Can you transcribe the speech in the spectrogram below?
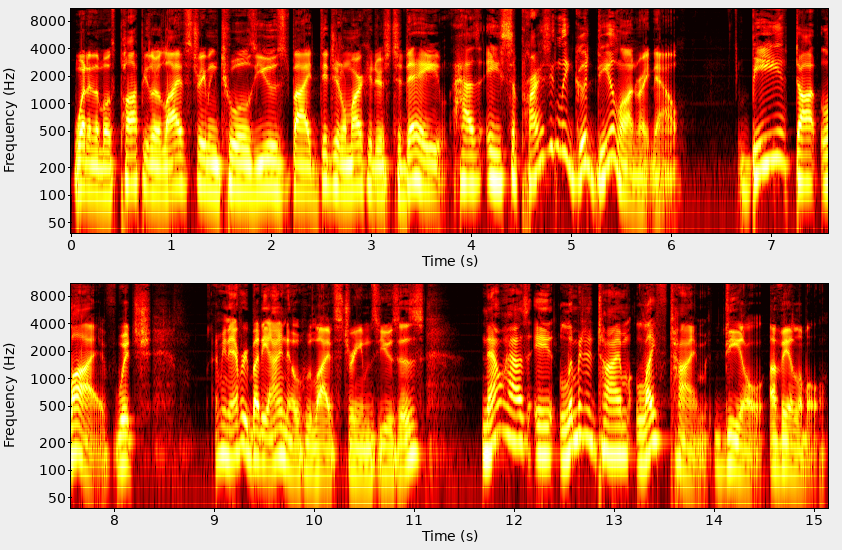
One of the most popular live streaming tools used by digital marketers today has a surprisingly good deal on right now. Be.Live, which, I mean, everybody I know who live streams uses, now has a limited time lifetime deal available.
